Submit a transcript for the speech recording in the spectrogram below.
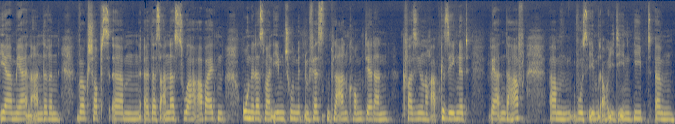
eher mehr in anderen Workshops ähm, äh, das anders zu erarbeiten, ohne dass man eben schon mit einem festen Plan kommt, der dann quasi nur noch abgesegnet werden darf, ähm, wo es eben auch Ideen gibt, ähm,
